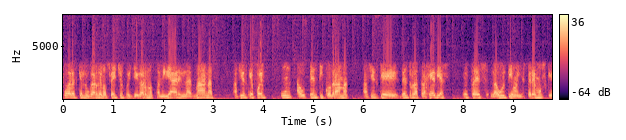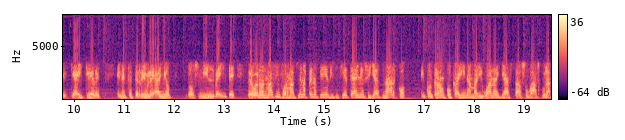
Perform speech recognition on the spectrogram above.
toda vez que en lugar de los hechos pues llegaron los familiares, las manas, así es que fue un auténtico drama. Así es que dentro de las tragedias, esta es la última y esperemos que, que ahí quede en este terrible año 2020. Pero bueno, en más información, apenas tiene 17 años y ya es narco. Encontraron cocaína, marihuana y hasta su báscula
